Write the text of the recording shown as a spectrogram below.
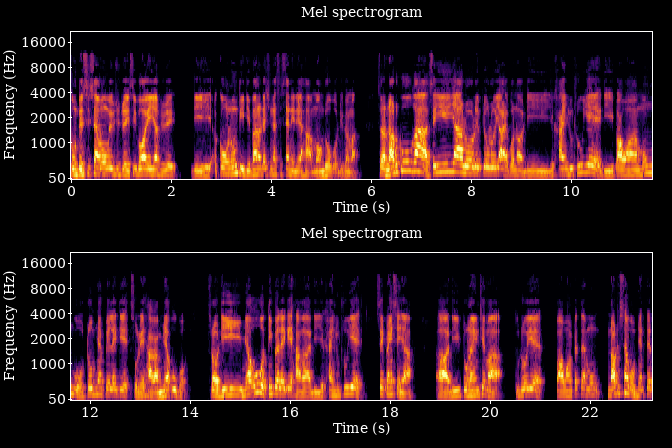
ကုန်သွယ်စီးဆင်းမှုဖြစ်ဖြစ်စီးပွားရေးရဖြစ်ဖြစ်ဒီအကုန်လုံးဒီဒီဘင်္ဂလားဒေ့ရှ်နဲ့ဆက်ဆက်နေတဲ့ဟာမောင်တိုးပေါ့ဒီဘက်မှာဆိုတော့နောက်တစ်ခုကစည်ရလို့လေပြောလို့ရတယ်ပေါ့နော်ဒီရခိုင်လူထုရဲ့ဒီပါဝါမုံကိုတိုးမြှင့်ပေးလိုက်တဲ့ဆိုတဲ့ဟာကမြောက်ဥပေါ့ဆိုတော့ဒီမြောက်ဥကိုတင်ပက်လိုက်တဲ့ဟာကဒီရခိုင်လူထုရဲ့စိတ်ပိုင်းဆိုင်ရာအာဒီတိုလိုင်းထစ်မှာသူတို့ရဲ့ပါဝင်ပတ်သက်မှုနောက်တစ်ဆင့်ကိုမြတ်တက်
